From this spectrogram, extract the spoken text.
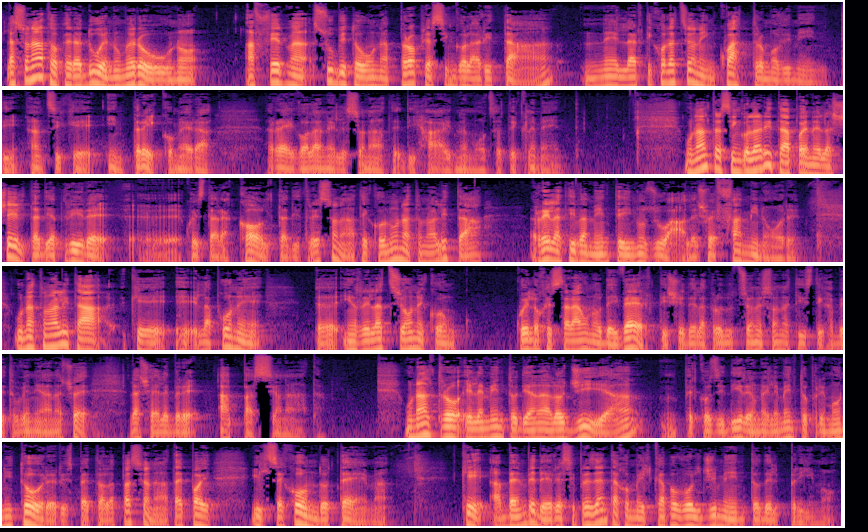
La sonata opera 2 numero 1 afferma subito una propria singolarità nell'articolazione in quattro movimenti, anziché in tre come era regola nelle sonate di Haydn, Mozart e Clementi. Un'altra singolarità poi nella scelta di aprire eh, questa raccolta di tre sonate con una tonalità relativamente inusuale, cioè Fa minore, una tonalità che eh, la pone eh, in relazione con quello che sarà uno dei vertici della produzione sonatistica beethoveniana, cioè la celebre appassionata. Un altro elemento di analogia, per così dire un elemento premonitore rispetto all'appassionata, è poi il secondo tema, che a ben vedere si presenta come il capovolgimento del primo.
